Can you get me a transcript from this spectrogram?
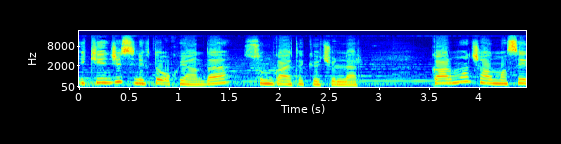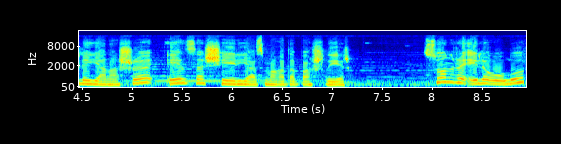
İkinci sinifdə oxuyanda Sumqayıta köçürlər. Qarmon çalması ilə yanaşı Elza şeir yazmağa da başlayır. Sonra elə olur,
